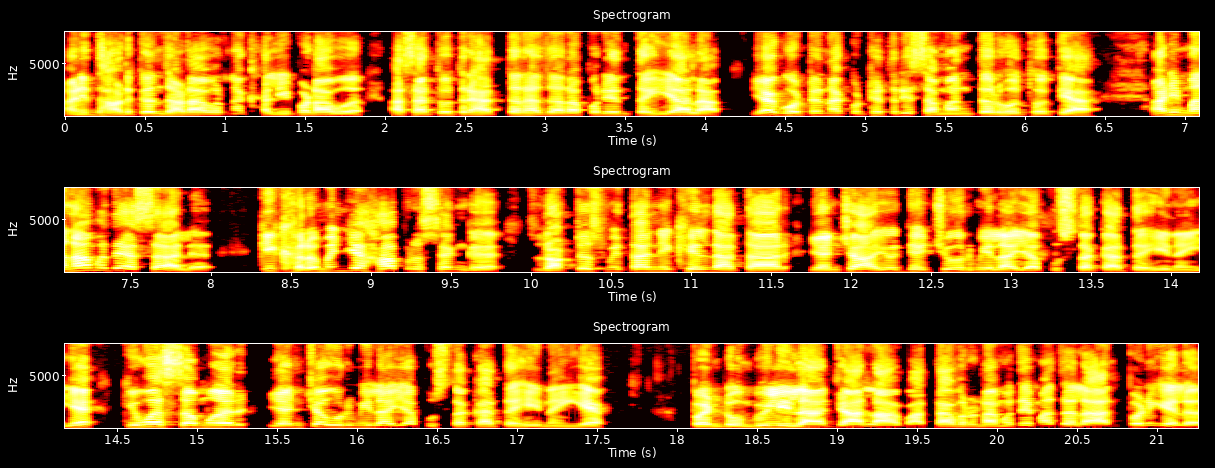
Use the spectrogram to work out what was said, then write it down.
आणि धाडकन झाडावरनं खाली पडावं असा तो त्र्याहत्तर हजारापर्यंतही आला. या घटना तरी समांतर होत होत्या. आणि मनामध्ये असं आलं की खरं म्हणजे हा प्रसंग डॉक्टर स्मिता निखिल दातार यांच्या अयोध्येची उर्मिला या पुस्तकातही नाहीये किंवा समर यांच्या उर्मिला या पुस्तकातही नाहीये. पण डोंबिवलीला ज्या ला वातावरणामध्ये माझं लहानपण गेलं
